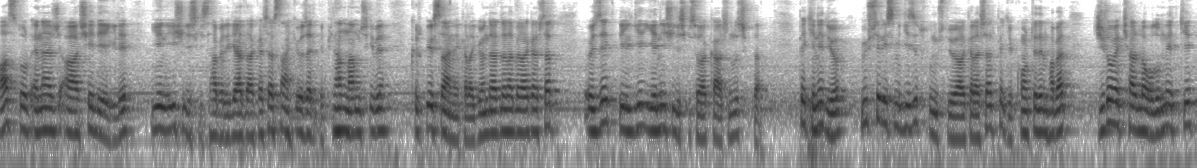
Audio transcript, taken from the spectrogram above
Astor Enerji AŞ ile ilgili yeni iş ilişkisi haberi geldi arkadaşlar. Sanki özellikle planlanmış gibi 41 saniye kala gönderdiler haber arkadaşlar. Özet bilgi yeni iş ilişkisi olarak karşımıza çıktı. Peki ne diyor? Müşteri ismi gizli tutulmuş diyor arkadaşlar. Peki kontrol edelim haber. Ciro ve karla olumlu etki.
